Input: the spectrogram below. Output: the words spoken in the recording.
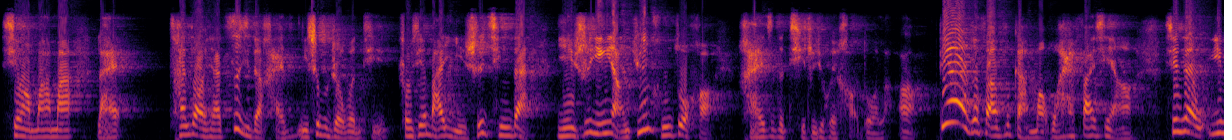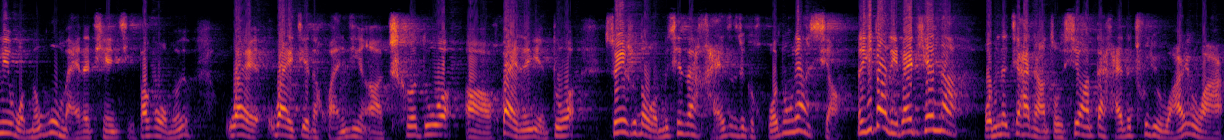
希望妈妈来参照一下自己的孩子，你是不是这个问题？首先把饮食清淡、饮食营养均衡做好，孩子的体质就会好多了啊。第二个反复感冒，我还发现啊，现在因为我们雾霾的天气，包括我们外外界的环境啊，车多啊，坏人也多，所以说呢，我们现在孩子这个活动量小。那一到礼拜天呢，我们的家长总希望带孩子出去玩一玩，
